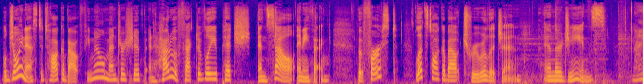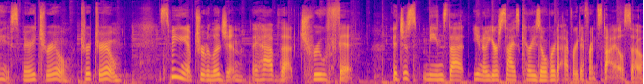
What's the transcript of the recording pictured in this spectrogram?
will join us to talk about female mentorship and how to effectively pitch and sell anything. But first, let's talk about true religion and their jeans. Nice. Very true. True, true. Speaking of true religion, they have that true fit it just means that you know your size carries over to every different style so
